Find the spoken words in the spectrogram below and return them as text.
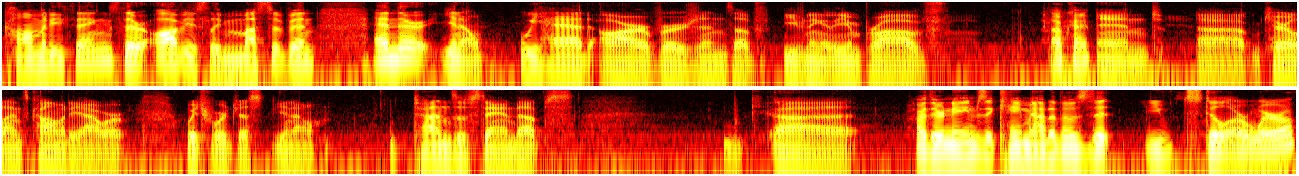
comedy things. There obviously must have been, and there, you know, we had our versions of Evening at the Improv okay. and uh, Caroline's Comedy Hour, which were just you know, tons of stand-ups. Uh, Are there names that came out of those that you still are aware of?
